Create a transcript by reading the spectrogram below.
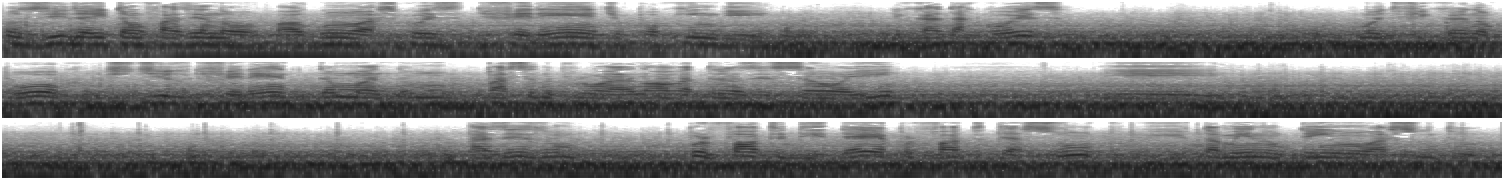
Os vídeos aí estão fazendo algumas coisas diferentes, um pouquinho de, de cada coisa. Modificando um pouco, estilo diferente. Estamos passando por uma nova transição aí. E às vezes por falta de ideia, por falta de assunto, e também não tenho um assunto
